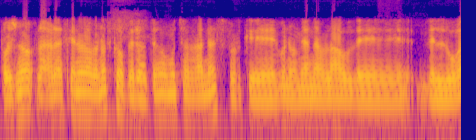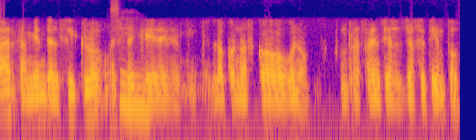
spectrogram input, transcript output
Pues no, la verdad es que no lo conozco, pero tengo muchas ganas porque, bueno, me han hablado de, del lugar, también del ciclo, este que lo conozco, bueno, con referencias desde hace tiempo.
